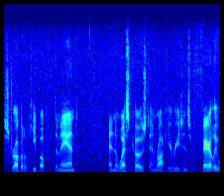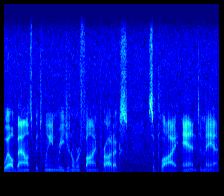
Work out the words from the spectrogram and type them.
struggle to keep up with demand, and the West Coast and Rocky regions are fairly well balanced between regional refined products supply and demand.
